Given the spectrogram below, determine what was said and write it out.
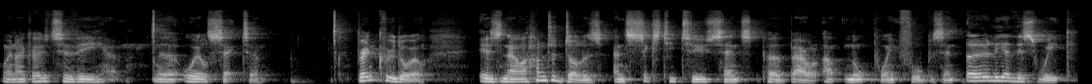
When I go to the uh, oil sector, Brent crude oil is now $100.62 per barrel, up 0.4%. Earlier this week,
